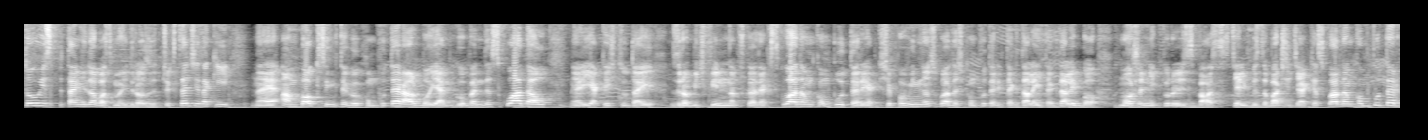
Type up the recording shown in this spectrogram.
tu jest pytanie do Was, moi drodzy, czy chcecie taki e, unboxing tego komputera, albo jak go będę składał, e, jakieś tutaj zrobić film na przykład jak składam komputer, jak się powinno składać komputer i tak dalej, i tak dalej, bo może niektórzy z Was chcieliby zobaczyć jak ja składam komputer,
